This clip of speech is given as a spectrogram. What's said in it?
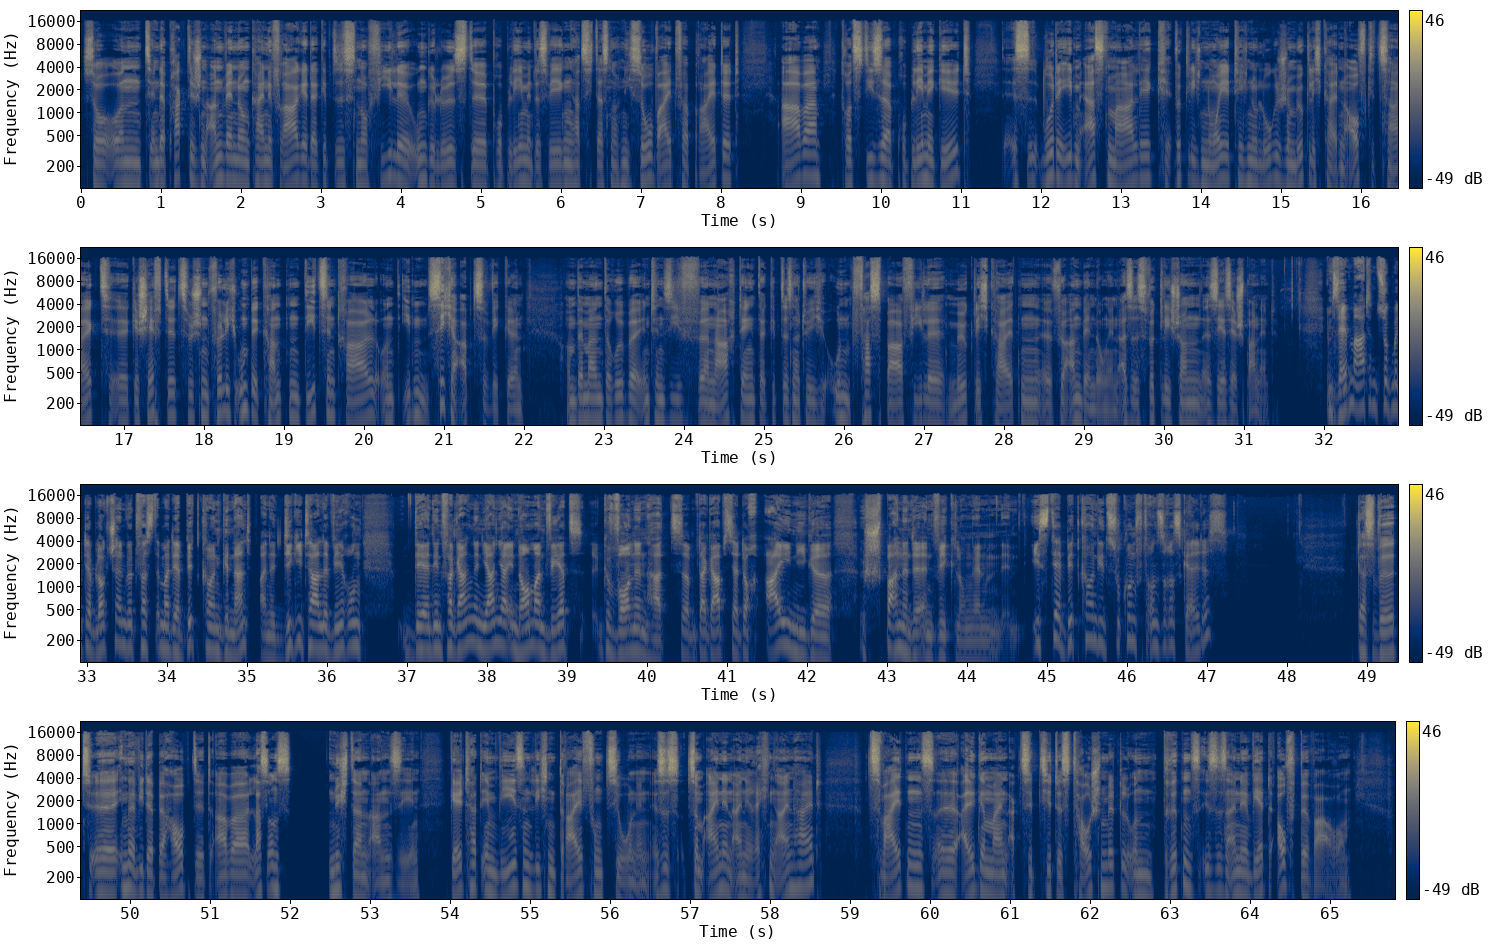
So, und in der praktischen Anwendung keine Frage, da gibt es noch viele ungelöste Probleme, deswegen hat sich das noch nicht so weit verbreitet. Aber trotz dieser Probleme gilt, es wurde eben erstmalig wirklich neue technologische Möglichkeiten aufgezeigt, äh, Geschäfte zwischen völlig Unbekannten dezentral und eben sicher abzuwickeln. Und wenn man darüber intensiv äh, nachdenkt, da gibt es natürlich unfassbar viele Möglichkeiten äh, für Anwendungen. Also es ist wirklich schon sehr, sehr spannend. Im selben Atemzug mit der Blockchain wird fast immer der Bitcoin genannt, eine digitale Währung, der in den vergangenen Jahren ja enorm an Wert gewonnen hat. Da gab es ja doch einige spannende Entwicklungen. Ist der Bitcoin die Zukunft unseres Geldes? Das wird äh, immer wieder behauptet, aber lass uns nüchtern ansehen. Geld hat im Wesentlichen drei Funktionen. Es ist zum einen eine Recheneinheit, zweitens äh, allgemein akzeptiertes Tauschmittel und drittens ist es eine Wertaufbewahrung.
